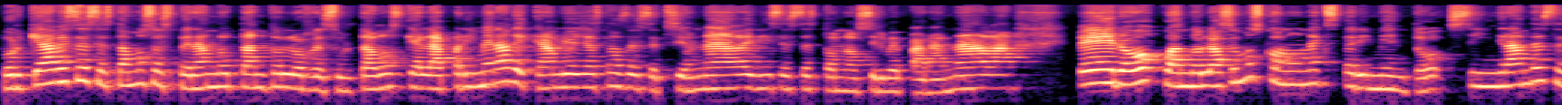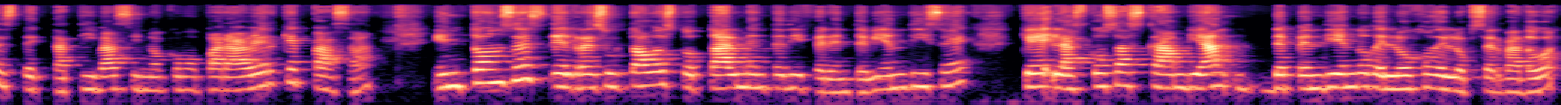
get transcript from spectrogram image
porque a veces estamos esperando tanto los resultados que a la primera de cambio ya estás decepcionada y dices esto no sirve para nada pero cuando lo hacemos con un experimento, sin grandes expectativas, sino como para ver qué pasa, entonces el resultado es totalmente diferente. Bien dice que las cosas cambian dependiendo del ojo del observador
